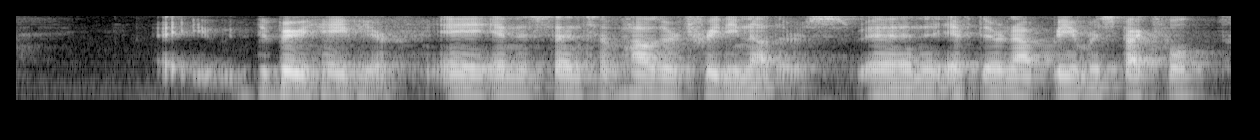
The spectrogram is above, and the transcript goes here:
the behavior in in the sense of how they're treating others and if they're not being respectful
